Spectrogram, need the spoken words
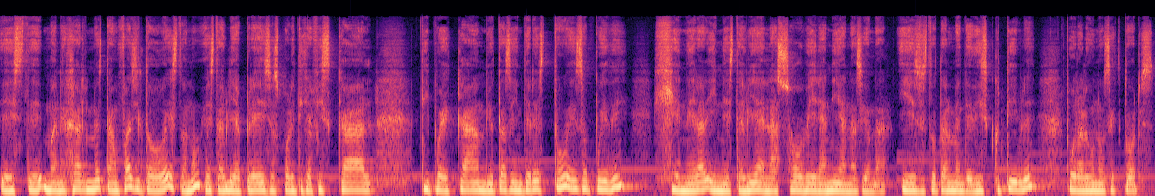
este, manejar no es tan fácil todo esto, ¿no? Estabilidad de precios, política fiscal, tipo de cambio, tasa de interés, todo eso puede generar inestabilidad en la soberanía nacional y eso es totalmente discutible por algunos sectores.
